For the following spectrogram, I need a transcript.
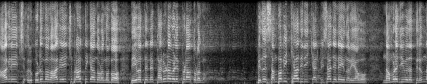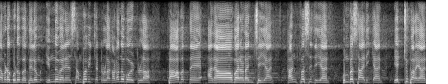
ആഗ്രഹിച്ച് ഒരു കുടുംബം ആഗ്രഹിച്ച് പ്രാർത്ഥിക്കാൻ തുടങ്ങുമ്പോൾ ദൈവത്തിന്റെ കരുണ വെളിപ്പെടാൻ തുടങ്ങും. ഇത് സംഭവിക്കാതിരിക്കാൻ പിശാജ് എന്നെ അറിയാവോ നമ്മുടെ ജീവിതത്തിലും നമ്മുടെ കുടുംബത്തിലും ഇന്ന് വരെ സംഭവിച്ചിട്ടുള്ള കടന്നുപോയിട്ടുള്ള പാപത്തെ അനാവരണം ചെയ്യാൻ കൺഫസ് ചെയ്യാൻ കുമ്പസാരിക്കാൻ ഏറ്റുപറയാൻ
